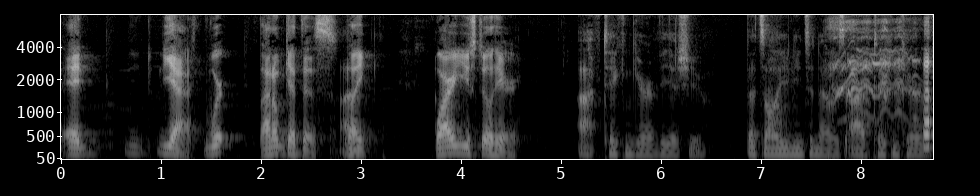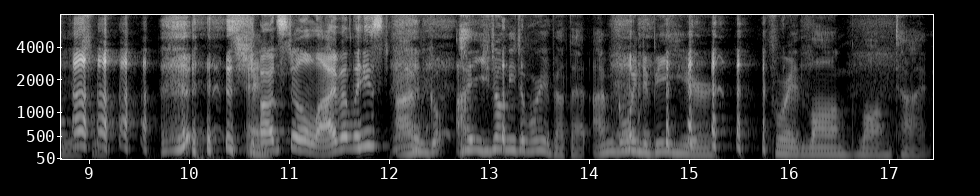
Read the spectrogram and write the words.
And yeah, we're I don't get this. like, why are you still here? I've taken care of the issue. That's all you need to know is I've taken care of the issue. Is Sean still alive at least? I'm go. I, you don't need to worry about that. I'm going to be here for a long, long time.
